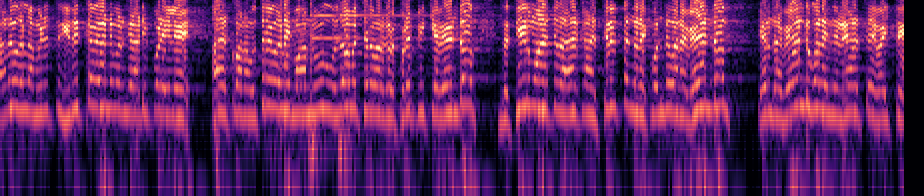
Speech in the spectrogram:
தரவுகள் நம் இடத்தில் இருக்க வேண்டும் என்கிற அடிப்படையிலே அதற்கான உத்தரவுகளை மாண்புமிகு முதலமைச்சர் அவர்கள் பிறப்பிக்க வேண்டும். இந்த தீர்மானத்தில் அதற்கான திருத்தங்களை கொண்டு வர வேண்டும் என்ற வேண்டுகோளை இந்த நேரத்தில் வைத்து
